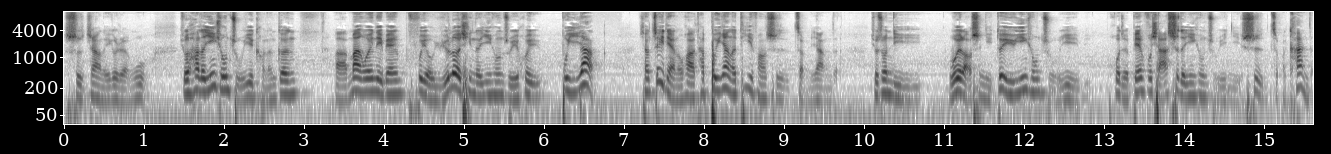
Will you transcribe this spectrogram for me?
是这样的一个人物。就是他的英雄主义可能跟啊漫威那边富有娱乐性的英雄主义会不一样。像这一点的话，它不一样的地方是怎么样的？就说你吴伟老师，你对于英雄主义或者蝙蝠侠式的英雄主义，你是怎么看的？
